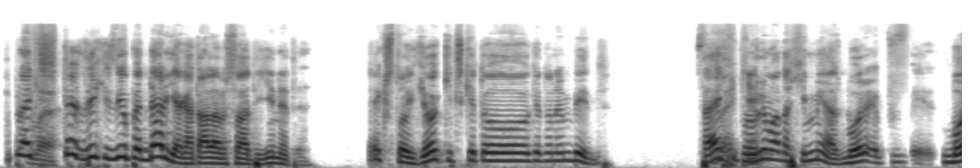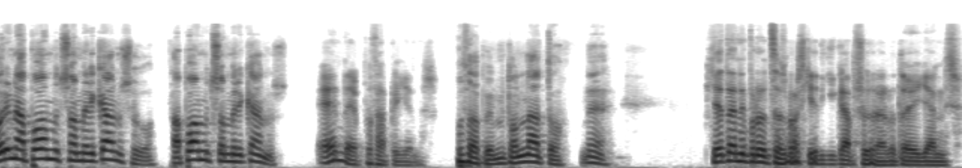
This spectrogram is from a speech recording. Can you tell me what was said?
Απλά ναι. έχεις δύο πεντάρια, κατάλαβες τώρα τι γίνεται. Έχεις το Γιώκητ και, το, και τον Embiid. Θα έχει ναι, προβλήματα και... χημίας. Μπορεί, μπορεί να πάω με τους Αμερικάνους εγώ. Θα πάω με τους Αμερικάνους. Ε, ναι, πού θα πήγαινες; Πού θα πήγαινε, με τον ΝΑΤΟ. Ναι. Ποια ήταν η πρώτη σας μπασκετική καψούρα, ρωτάει ο Γιάννης.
